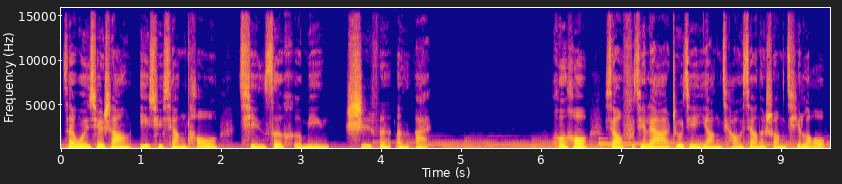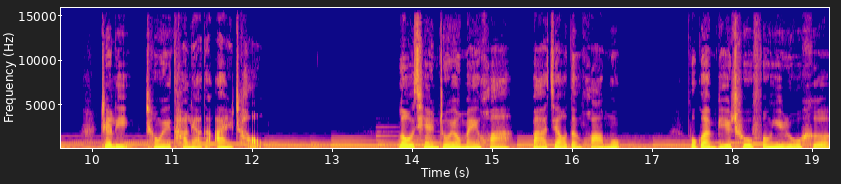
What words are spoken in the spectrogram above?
在文学上意趣相投，琴瑟和鸣，十分恩爱。婚后，小夫妻俩住进杨桥巷的双七楼，这里成为他俩的爱巢。楼前种有梅花、芭蕉等花木，不管别处风雨如何，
